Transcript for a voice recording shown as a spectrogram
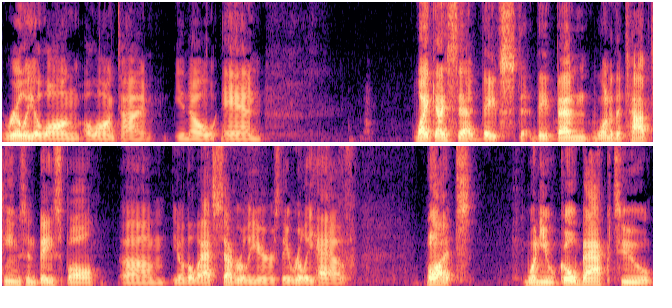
really a long a long time you know and like I said they've they st- they've been one of the top teams in baseball um, you know the last several years they really have but when you go back to,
